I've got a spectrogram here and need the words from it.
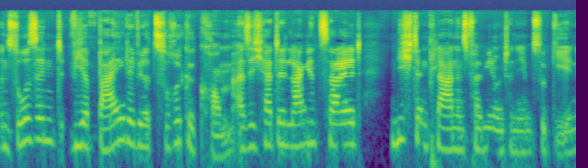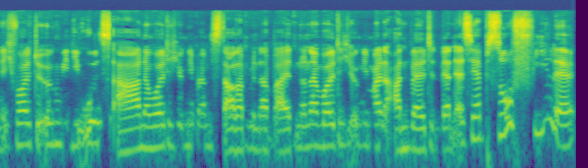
Und so sind wir beide wieder zurückgekommen. Also ich hatte lange Zeit nicht den Plan, ins Familienunternehmen zu gehen. Ich wollte irgendwie die USA, dann wollte ich irgendwie beim Startup mitarbeiten und dann wollte ich irgendwie mal eine Anwältin werden. Also ich habe so viele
